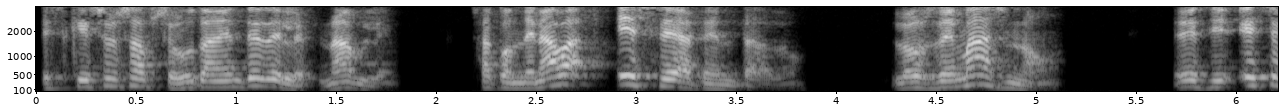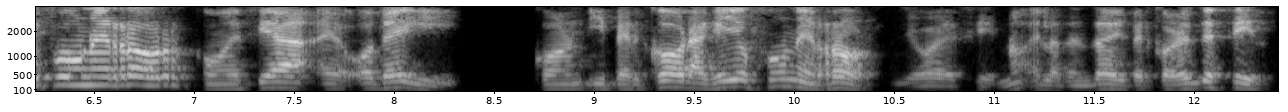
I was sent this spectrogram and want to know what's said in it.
Es que eso es absolutamente deleznable. O sea, condenaba ese atentado. Los demás no. Es decir, ese fue un error, como decía eh, Otegui con Hipercor, aquello fue un error, llegó a decir, ¿no? El atentado de Hipercor. Es decir,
